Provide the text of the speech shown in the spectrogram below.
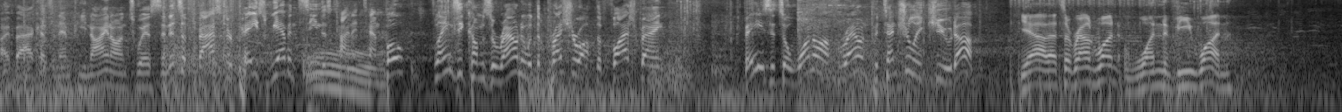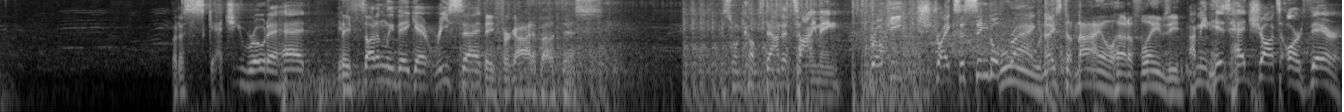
Buyback has an MP9 on Twistzz, and it's a faster pace. We haven't seen this kind of tempo. Flamesy comes around, and with the pressure off the flashbang, FaZe, it's a one-off round potentially queued up. Yeah, that's a round one, 1v1. But a sketchy road ahead. If They- suddenly they get reset, They forgot about this. this one comes down to timing. Broky strikes a single Ooh, frag. nice denial out of Flamesy. I mean, his headshots are there.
